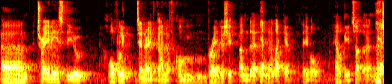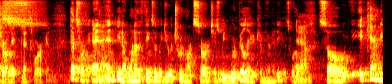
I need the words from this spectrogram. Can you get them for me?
um, trainees, that you hopefully generate kind of comradeship and, uh, Yeah. and uh, like uh, they will help each other and naturally Yes. network and That's right, and and you know one of the things that we do at True North Search is we, we're building a community as well. Mm. Yeah. So it can be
